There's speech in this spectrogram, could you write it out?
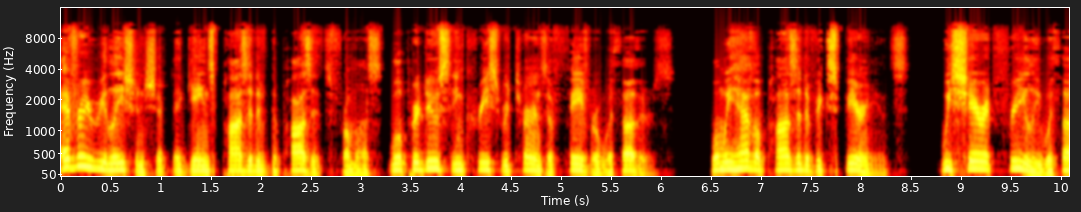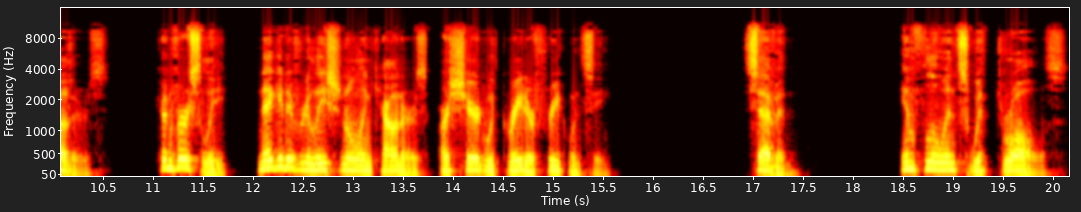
Every relationship that gains positive deposits from us will produce increased returns of favor with others. When we have a positive experience, we share it freely with others. Conversely, negative relational encounters are shared with greater frequency. 7. Influence withdrawals.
